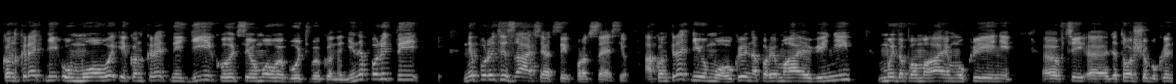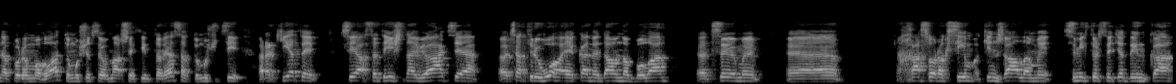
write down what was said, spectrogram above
конкретні умови і конкретні дії, коли ці умови будуть виконані. Не політи, не політизація цих процесів, а конкретні умови. Україна перемагає в війні. Ми допомагаємо Україні е, в цій е, для того, щоб Україна перемогла, тому що це в наших інтересах, тому що ці ракети, ця стратегічна авіація, е, ця тривога, яка недавно була цими Х-47 кінжалами, 731К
